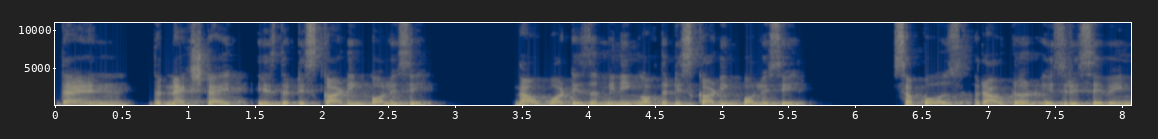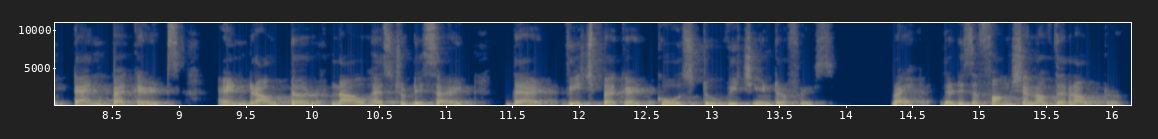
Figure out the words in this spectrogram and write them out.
Then the next type is the discarding policy. Now what is the meaning of the discarding policy? Suppose router is receiving 10 packets and router now has to decide that which packet goes to which interface, right? That is a function of the router.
